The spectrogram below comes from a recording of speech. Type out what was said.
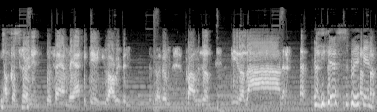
Yes. concerning the family. I can tell you already been, uh, them probably done did a lot. yes, ma'am.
